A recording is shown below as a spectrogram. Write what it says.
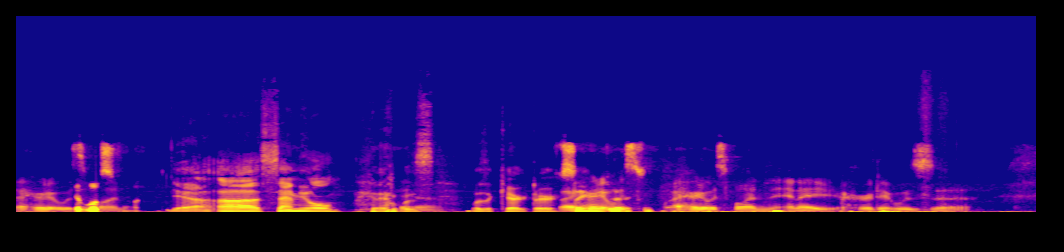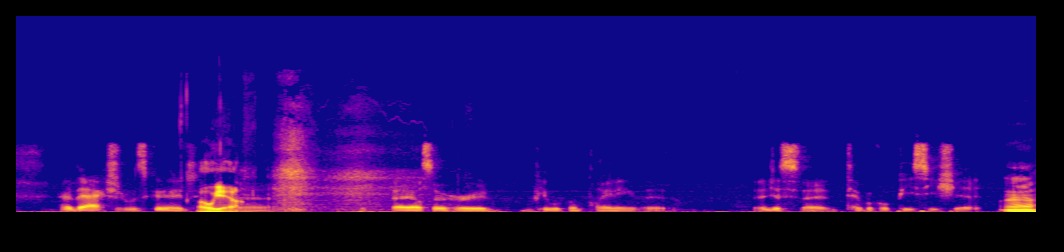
I heard it was It looks fun. fun. Yeah. Uh, Samuel was Yeah. was a character. I Sam heard it was. I heard it was fun, and I heard it was. Uh, I heard the action was good. Oh yeah. Uh, I also heard people complaining that just uh, typical PC shit. Eh,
